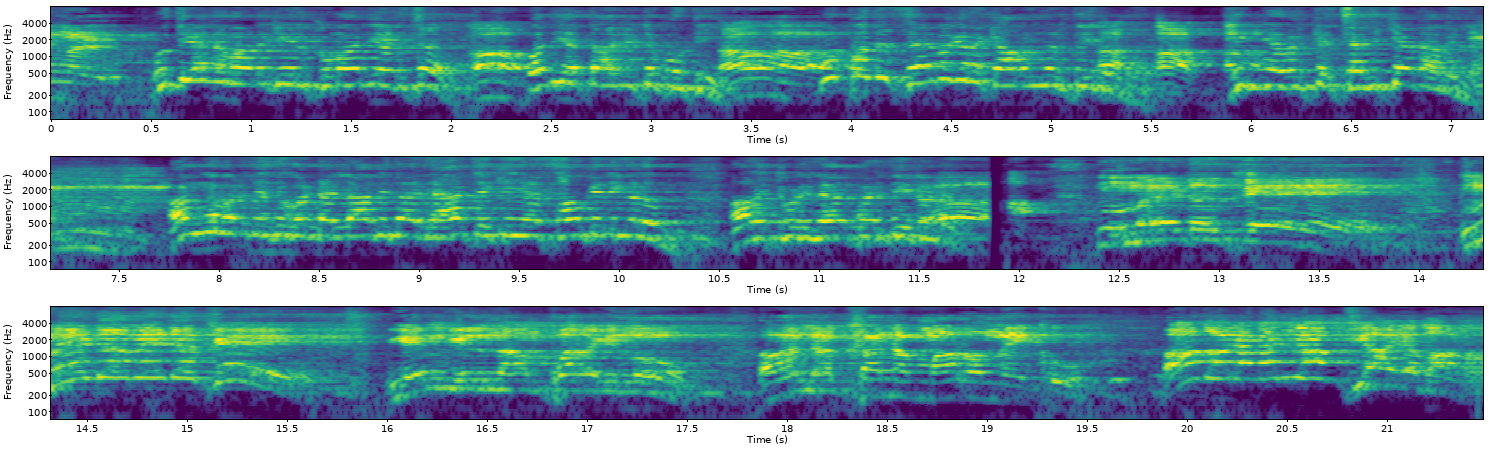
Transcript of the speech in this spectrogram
കാര്യങ്ങൾ ഉദ്യാന മാളികയിൽ കുമാരി അടിച്ച് വലിയ താഴിട്ട് പൂട്ടി. ആ. മുപ്പത് സേവകരെ കാവൽ നിർത്തിയിട്ടുണ്ട്. ഇനി അവർക്ക് ചലിക്കാനാവില്ല. അങ്ങ് പറഞ്ഞത് കൊണ്ട് എല്ലാവിധ രാജകീയ സൗകര്യങ്ങളും അറയ്ക്കുള്ളിൽ ഏർപ്പെടുത്തിയിട്ടുണ്ട്. എങ്കിൽ നാം പറയുന്നു അനഖനം മറന്നേക്കൂ. അതൊരടഞ്ഞാധ്യായമാണ്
